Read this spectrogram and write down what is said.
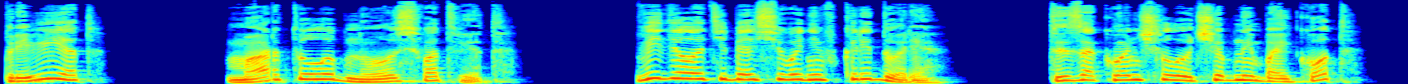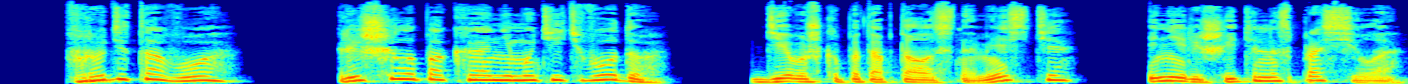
«Привет!» Марта улыбнулась в ответ. «Видела тебя сегодня в коридоре. Ты закончила учебный бойкот?» «Вроде того. Решила пока не мутить воду». Девушка потопталась на месте и нерешительно спросила.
